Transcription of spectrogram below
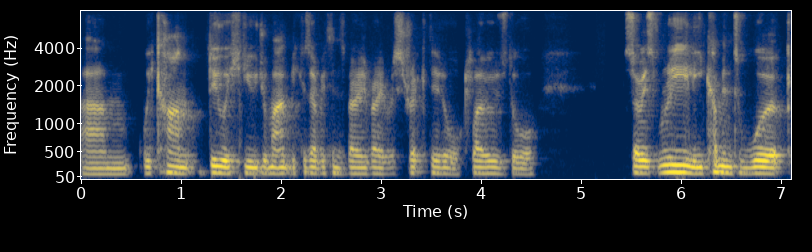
um, we can't do a huge amount because everything's very very restricted or closed or so it's really coming to work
